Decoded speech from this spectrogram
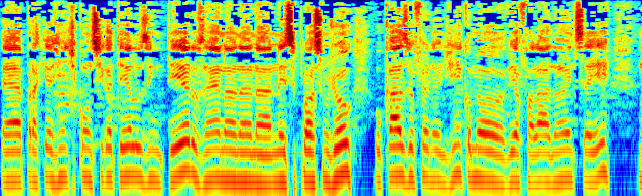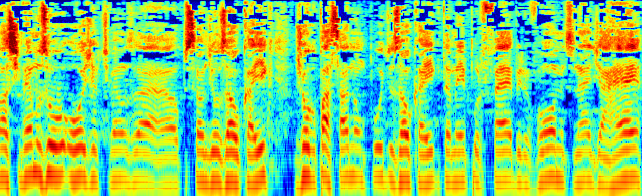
é, para que a gente consiga tê-los inteiros né, na, na, nesse próximo jogo. O caso do Fernandinho, como eu havia falado antes aí, nós tivemos o, hoje tivemos a, a, opção de usar o Kaique. Jogo passado não pude usar o Kaique também por febre, vômitos, né, diarreia.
